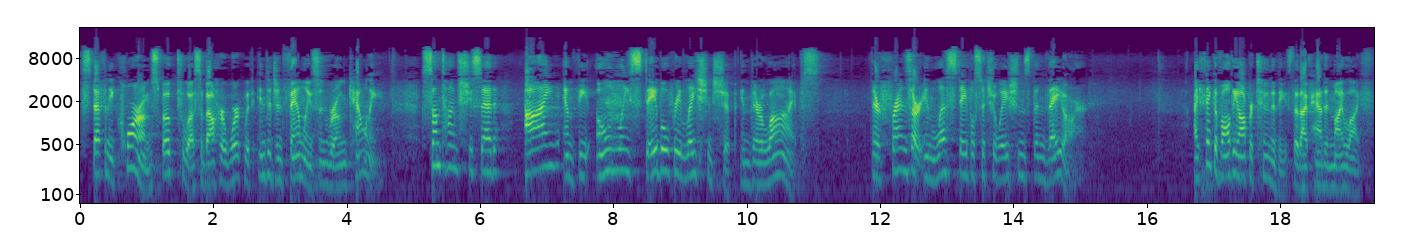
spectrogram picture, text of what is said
Stephanie Coram spoke to us about her work with indigent families in Roane County. Sometimes she said, I am the only stable relationship in their lives. Their friends are in less stable situations than they are. I think of all the opportunities that I've had in my life.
